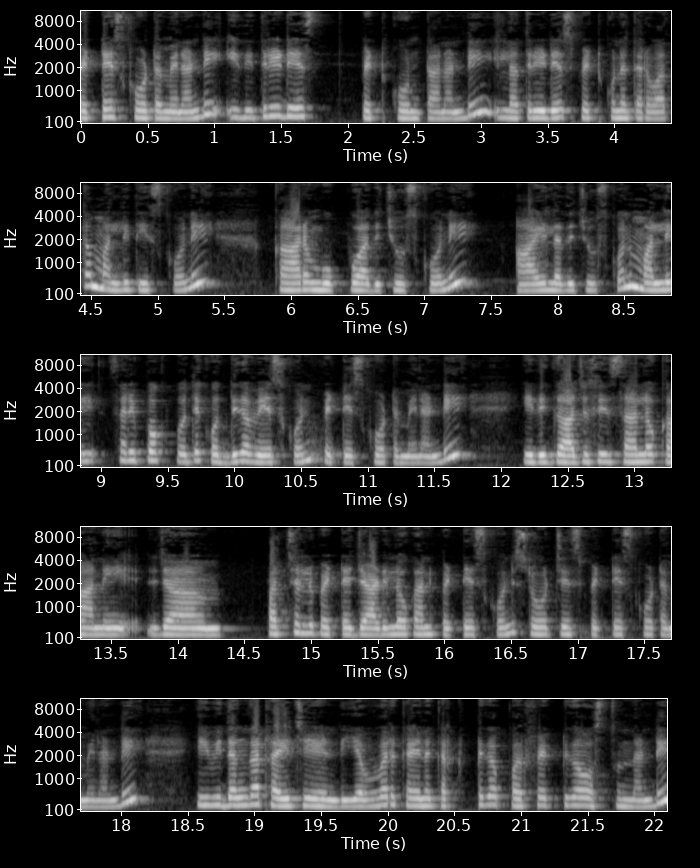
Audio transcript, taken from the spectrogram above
పెట్టేసుకోవటమేనండి. ఇది త్రీ డేస్ పెట్టుకుంటానండి. ఇలా త్రీ డేస్ పెట్టుకున్న తర్వాత మళ్ళీ తీసుకొని కారం ఉప్పు అది చూసుకొని ఆయిల్ అది చూసుకొని మళ్ళీ సరిపోకపోతే కొద్దిగా వేసుకొని పెట్టేసుకోవటమేనండి. ఇది గాజు సీసాలో కానీ పచ్చళ్ళు పెట్టే జాడీలో కానీ పెట్టేసుకొని స్టోర్ చేసి పెట్టేసుకోవటమేనండి. ఈ విధంగా ట్రై చేయండి. ఎవరికైనా కరెక్ట్గా పర్ఫెక్ట్గా వస్తుందండి.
